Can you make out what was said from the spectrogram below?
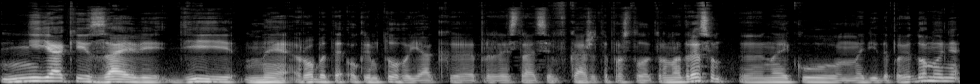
Ніякі зайві дії не робите, окрім того, як е, при реєстрації вкажете просто електронну адресу, е, на яку надійде повідомлення,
